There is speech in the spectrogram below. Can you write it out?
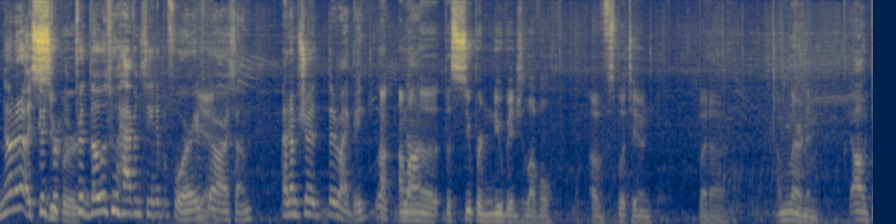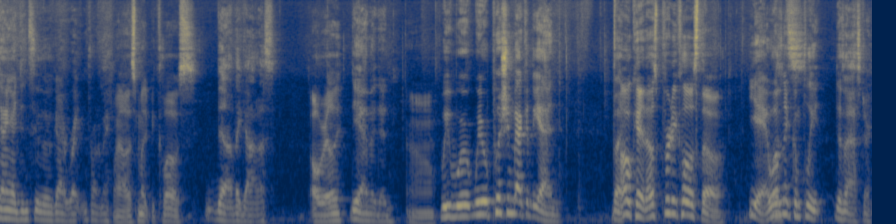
No, no, no. It's good Super- for, for those who haven't seen it before, if Yeah. there are some, and I'm sure there might be. Like, I'm not, on the the super noobage level of Splatoon, but uh, I'm learning. Oh dang! I didn't see the guy right in front of me. Wow, this might be close. No, they got us. Oh really? Yeah, they did. Oh. We were we were pushing back at the end, but Okay, that was pretty close though. yeah, it wasn't a complete disaster.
